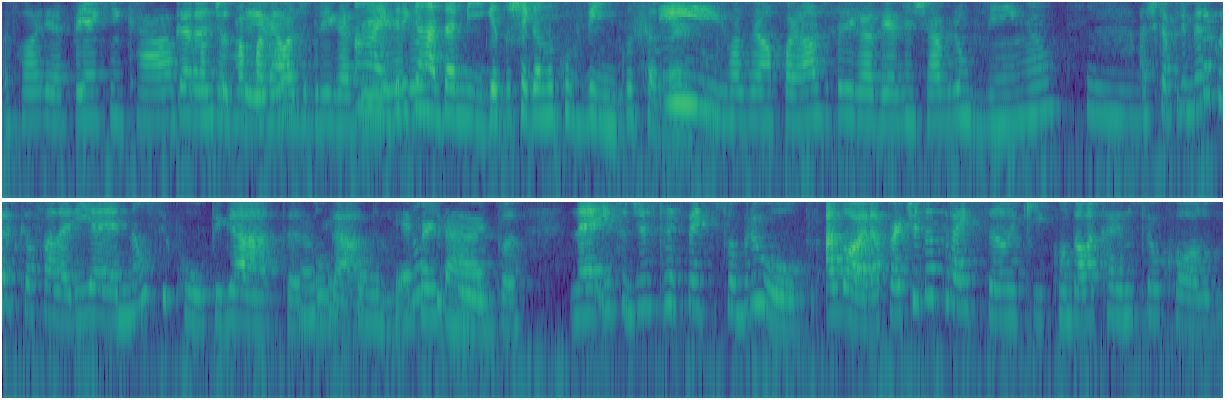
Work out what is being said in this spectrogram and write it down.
eu falaria, vem aqui em casa, Garante fazer uma teu. panela de brigadeiro. Ai, obrigada, amiga. Eu tô chegando com vinho, com o Summer. Vamos fazer uma panela de brigadeiro, a gente abre um vinho. Sim. Acho que a primeira coisa que eu falaria é não se culpe, gata Não ou se gato. culpe, é não verdade. se culpa. Né? Isso diz respeito sobre o outro. Agora, a partir da traição e que quando ela caiu no seu colo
